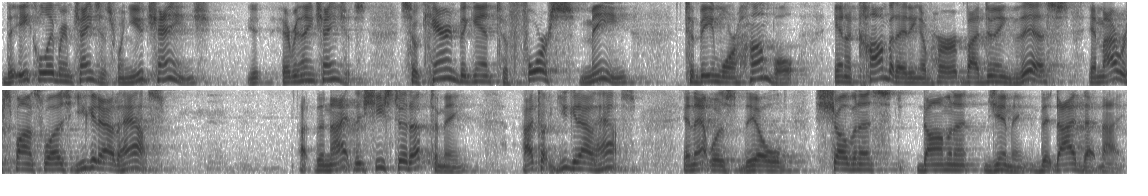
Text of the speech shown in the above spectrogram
the equilibrium changes. When you change, you, everything changes. So Karen began to force me to be more humble in accommodating of her by doing this. And my response was, You get out of the house. Uh, the night that she stood up to me, I told you get out of the house. And that was the old chauvinist, dominant Jimmy that died that night.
